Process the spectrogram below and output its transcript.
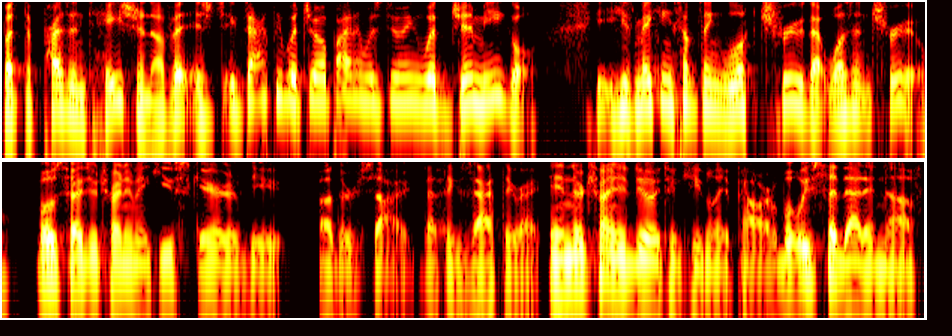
But the presentation of it is exactly what Joe Biden was doing with Jim Eagle. He's making something look true that wasn't true. Both sides are trying to make you scared of the other side. That's exactly right. And they're trying to do it to accumulate power. But we've said that enough.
